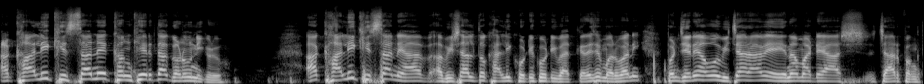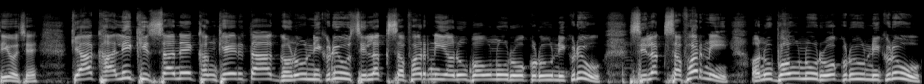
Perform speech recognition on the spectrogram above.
આ ખાલી ખિસ્સાને ખંખેરતા ઘણું નીકળ્યું આ ખાલી ખિસ્સાને આ વિશાલ તો ખાલી ખોટી ખોટી વાત કરે છે મરવાની, પણ જેને આવો વિચાર આવે એના માટે આ ચાર પંક્તિઓ છે. કે આ ખાલી ખિસ્સાને ખંખેરતા ઘણું નીકળ્યું, સિલક સફરની અનુભવનું રોકડું નીકળ્યું. સિલક સફરની અનુભવનું રોકડું નીકળ્યું,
